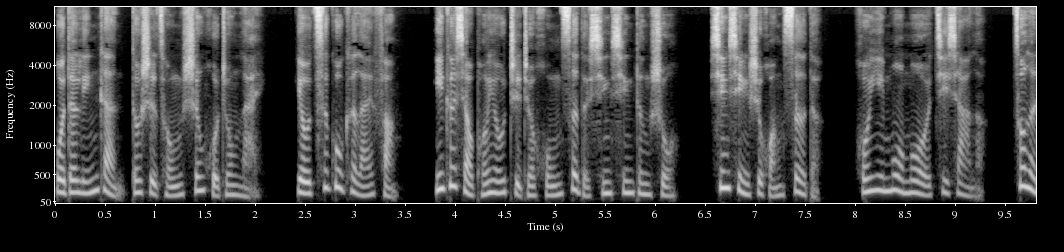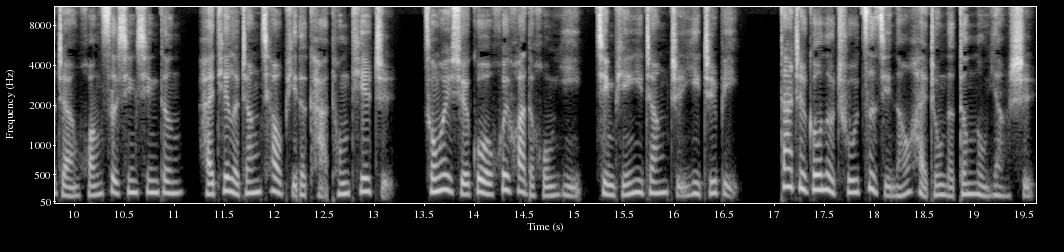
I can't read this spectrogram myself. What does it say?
我的灵感都是从生活中来。有次顾客来访，一个小朋友指着红色的星星灯说：“星星是黄色的。”弘毅默默记下了，做了盏黄色星星灯，还贴了张俏皮的卡通贴纸。从未学过绘画的弘毅，仅凭一张纸一支笔，大致勾勒出自己脑海中的灯笼样式。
